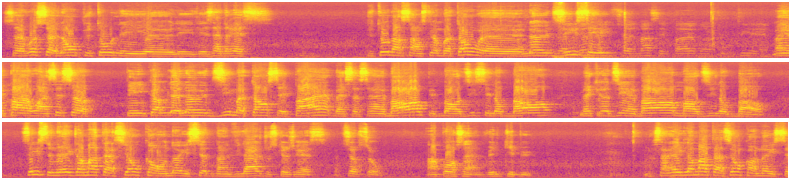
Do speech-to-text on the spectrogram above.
ça va selon plutôt les, euh, les, les adresses. Plutôt dans ce sens-là. Mettons, euh, lundi, c'est. Habituellement, c'est pair d'un côté. Ben, père, ouais, c'est ça. Puis comme le lundi, mettons, c'est père, ben ça serait un bar, puis le mardi, c'est l'autre bar, mercredi, un bar, mardi, l'autre bar. Tu sais, c'est une réglementation qu'on a ici dans le village d'où ce que je reste, Tursault, en passant, ville qui pue. C'est la réglementation qu'on a ici.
